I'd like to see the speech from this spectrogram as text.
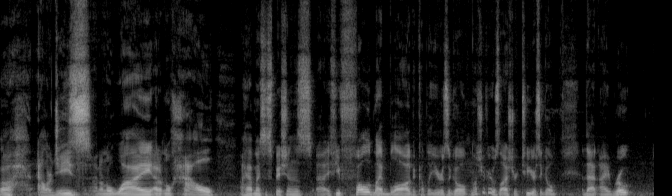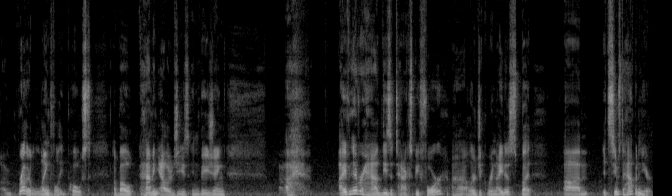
Ugh, allergies. I don't know why. I don't know how. I have my suspicions. Uh, if you followed my blog a couple of years ago, I'm not sure if it was last year, or two years ago, that I wrote a rather lengthy post about having allergies in Beijing. Uh, I've never had these attacks before, uh, allergic rhinitis, but um, it seems to happen here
